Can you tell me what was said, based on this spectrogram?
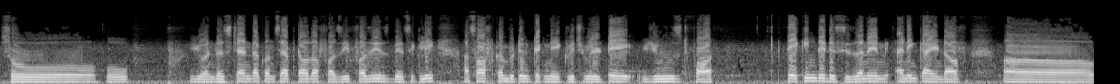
So hope you understand the concept of the fuzzy. Fuzzy is basically a soft computing technique which will take used for taking the decision in any kind of uh,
